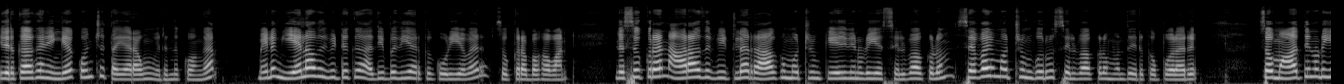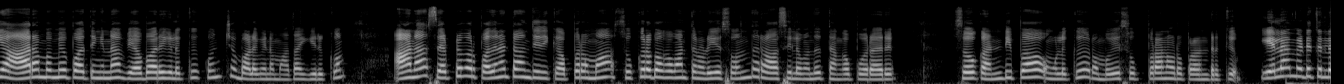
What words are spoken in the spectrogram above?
இதற்காக நீங்கள் கொஞ்சம் தயாராகவும் இருந்துக்கோங்க. மேலும் ஏழாவது வீட்டுக்கு அதிபதியாக இருக்கக்கூடியவர் சுக்கர பகவான். இந்த சுக்கரன் ஆறாவது வீட்டில் ராகு மற்றும் கேதுவினுடைய செல்வாக்களும் செவ்வாய் மற்றும் குரு செல்வாக்களும் வந்து இருக்க போகிறாரு ஸோ மாதத்தினுடைய ஆரம்பமே பார்த்திங்கன்னா வியாபாரிகளுக்கு கொஞ்சம் பலவீனமாக தான் இருக்கும். ஆனால் செப்டம்பர் பதினெட்டாம் தேதிக்கு அப்புறமா சுக்கர பகவான் தன்னுடைய சொந்த ராசியில் வந்து தங்க போகிறாரு ஸோ கண்டிப்பாக உங்களுக்கு ரொம்பவே சூப்பரான ஒரு பலன் இருக்குது ஏழாம் இடத்துல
